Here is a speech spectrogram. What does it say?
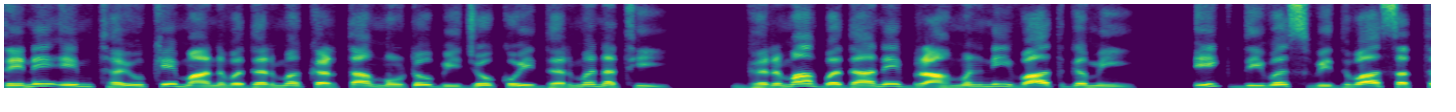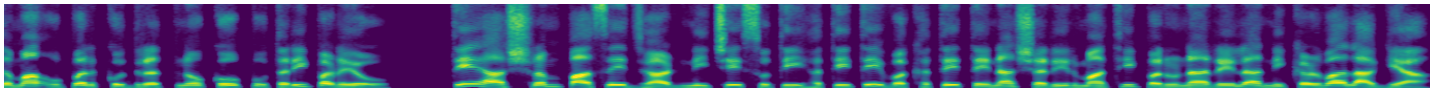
તેને એમ થયું કે માનવધર્મ કરતાં મોટો બીજો કોઈ ધર્મ નથી. ઘરમાં બધાને બ્રાહ્મણની વાત ગમી. એક દિવસ વિધવા સત્તમા ઉપર કુદરતનો કોપ ઉતરી પડ્યો. તે આશ્રમ પાસે ઝાડ નીચે સૂતી હતી તે વખતે તેના શરીરમાંથી પરુના રેલા નીકળવા લાગ્યા.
